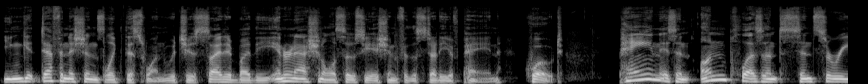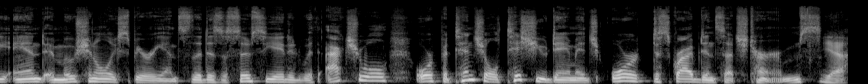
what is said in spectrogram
you can get definitions like this one which is cited by the international association for the study of pain quote Pain is an unpleasant sensory and emotional experience that is associated with actual or potential tissue damage or described in such terms. Yeah.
